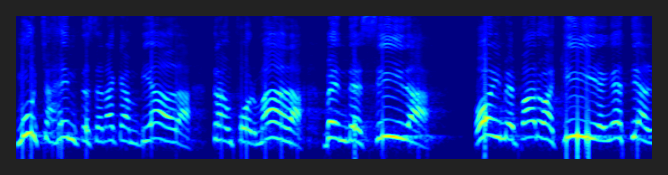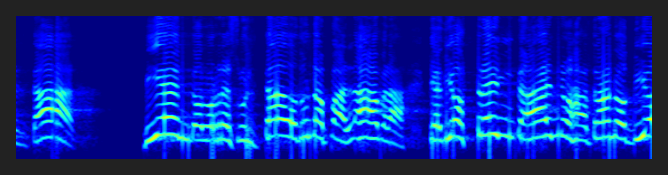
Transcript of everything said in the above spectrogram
Mucha gente será cambiada, transformada, bendecida. Hoy me paro aquí en este altar viendo los resultados de una palabra que Dios 30 años atrás nos dio.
